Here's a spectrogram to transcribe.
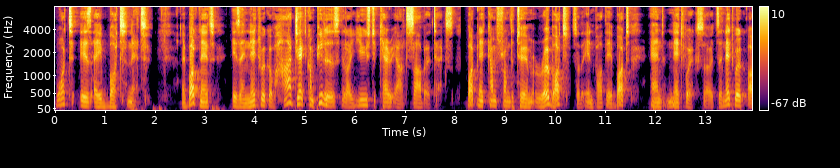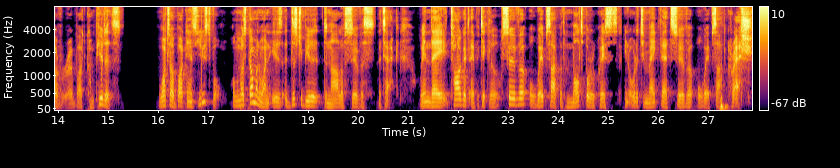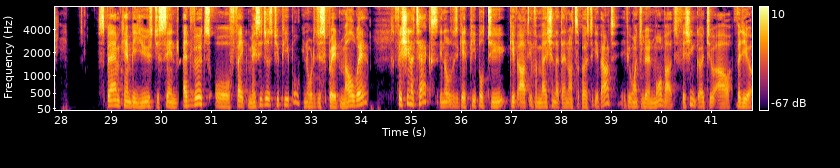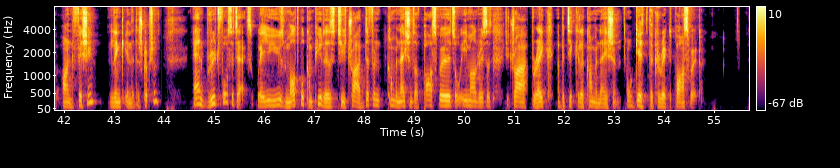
What is a botnet? A botnet is a network of hijacked computers that are used to carry out cyber attacks. Botnet comes from the term robot, so the end part there, bot, and network. So it's a network of robot computers. What are botnets used for? Well, the most common one is a distributed denial of service attack when they target a particular server or website with multiple requests in order to make that server or website crash. Spam can be used to send adverts or fake messages to people in order to spread malware. Phishing attacks in order to get people to give out information that they're not supposed to give out. If you want to learn more about phishing, go to our video on phishing, link in the description. And brute force attacks, where you use multiple computers to try different combinations of passwords or email addresses to try break a particular combination or get the correct password.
